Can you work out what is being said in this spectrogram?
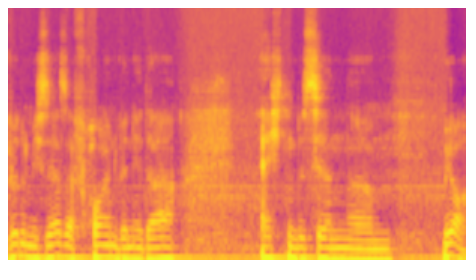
würde mich sehr, sehr freuen, wenn ihr da echt ein bisschen, ähm, ja,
